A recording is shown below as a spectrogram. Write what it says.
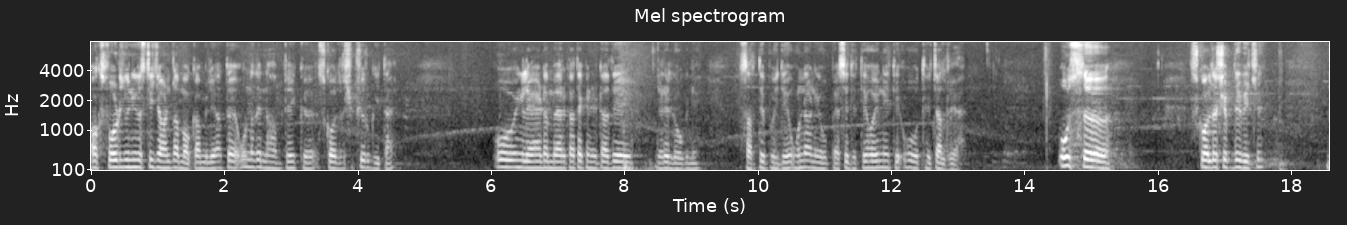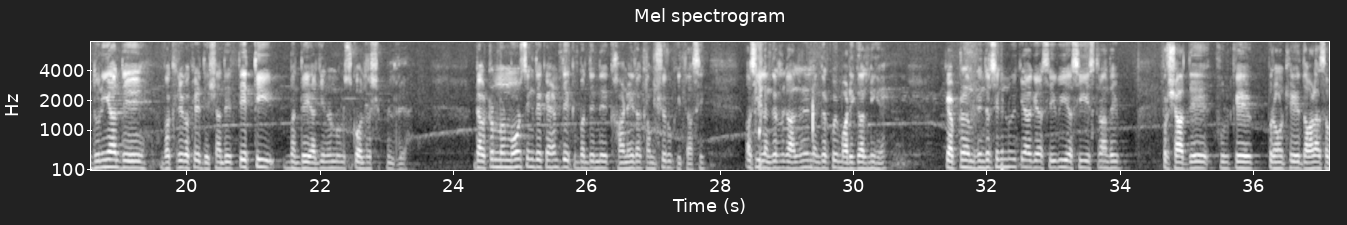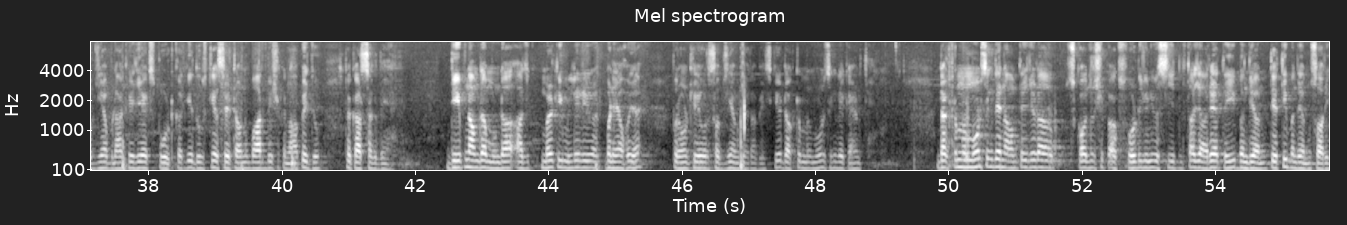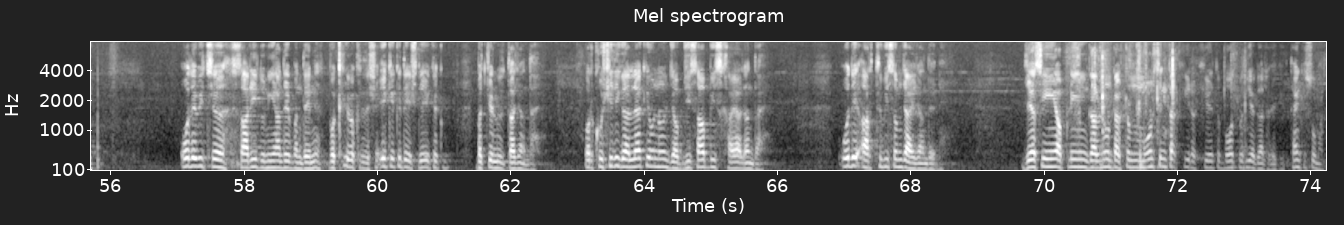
Oxford university ਜਾਣ ਦਾ ਮੌਕਾ ਮਿਲਿਆ ਤੇ ਉਹਨਾਂ ਦੇ ਨਾਮ ਤੇ ਇੱਕ ਸਕਾਲਰਸ਼ਿਪ ਸ਼ੁਰੂ ਕੀਤਾ ਹੈ। ਉਹ ਇੰਗਲੈਂਡ, ਅਮੈਰੀਕਾ ਅਤੇ ਕੈਨੇਡਾ ਦੇ ਜਿਹੜੇ ਲੋਕ ਨੇ, ਸਰ ਤੇ ਪੁੱਜਦੇ, ਉਹਨਾਂ ਨੇ ਉਹ ਪੈਸੇ ਦਿੱਤੇ ਹੋਏ ਨੇ ਅਤੇ ਉਹ ਉੱਥੇ ਚੱਲ ਰਿਹਾ ਉਸ ਸਕਾਲਰਸ਼ਿਪ ਦੇ ਵਿੱਚ ਦੁਨੀਆ ਦੇ ਵੱਖਰੇ ਵੱਖਰੇ ਦੇਸ਼ਾਂ ਦੇ 33 ਬੰਦੇ ਆ ਜਿਨ੍ਹਾਂ ਨੂੰ ਸਕਾਲਰਸ਼ਿਪ ਮਿਲ ਰਿਹਾ ਡਾਕਟਰ ਮਨਮੋਹਨ ਸਿੰਘ ਦੇ ਕਹਿਣ ਤੇ ਇੱਕ ਬੰਦੇ ਨੇ ਖਾਣੇ ਦਾ ਕੰਮ ਸ਼ੁਰੂ ਕੀਤਾ ਸੀ। ਅਸੀਂ ਲੰਗਰ ਲਗਾ ਲੈਣੇ ਲੰਗਰ ਕੋਈ ਮਾੜੀ ਗੱਲ ਨਹੀਂ ਹੈ। ਕੈਪਟਨ ਅਮਰਿੰਦਰ ਸਿੰਘ ਨੂੰ ਵੀ ਕਿਹਾ ਗਿਆ ਸੀ ਵੀ ਅਸੀਂ ਇਸ ਤਰ੍ਹਾਂ ਦੇ ਪ੍ਰਸ਼ਾਦੇ, ਫੁਲਕੇ, ਪਰੌਂਠੇ, ਦਾਲਾਂ, ਸਬਜ਼ੀਆਂ ਬਣਾ ਕੇ ਜੇ ਐਕਸਪੋਰਟ ਕਰਕੇ ਦੂਸਰੀਆਂ ਸਟੇਟਾਂ ਨੂੰ ਬਾਹਰ ਬੇਸ਼ੱਕ ਨਾ ਭੇਜੋ ਤਾਂ ਕਰ ਸਕਦੇ ਹਾਂ। ਦੀਪ ਨਾਮ ਦਾ ਮੁੰਡਾ ਅੱਜ ਮਲਟੀ ਮਿਲੀਅਨਰ ਬਣਿਆ ਹੋਇਆ ਪਰੌਂਠੇ ਔਰ ਸਬਜ਼ੀਆਂ ਵਗੈਰਾ ਵੇਚ ਕੇ ਡਾਕਟਰ ਮਨਮੋਹਨ ਸਿੰਘ ਦੇ ਕਹਿਣ ਤੇ। ਡਾਕਟਰ ਮਨਮੋਹਨ ਸਿੰਘ ਦੇ ਨਾਮ ਤੇ ਜਿਹੜਾ ਸਕਾਲਰਸ਼ਿਪ ਆਕਸਫੋਰਡ ਯੂਨੀਵਰਸਿਟੀ 'ਚ ਦਿੱਤਾ ਜਾ ਰਿਹਾ 23 ਬੰਦਿਆਂ ਨੂੰ 33 ਬੰਦਿਆਂ ਨੂੰ ਸੌਰੀ ਉਹਦੇ ਵਿੱਚ ਸਾਰੀ ਦੁਨੀਆ ਦੇ ਬੰਦੇ ਨੇ ਵੱਖਰੇ ਵੱਖਰੇ ਦੇਸ਼, ਇੱਕ ਇੱਕ ਦੇਸ਼ ਦੇ ਇੱਕ ਇੱਕ ਬੱਚੇ ਨੂੰ ਦਿੱਤਾ ਜਾਂਦਾ ਹੈ। ਔਰ ਖੁਸ਼ੀ ਦੀ ਗੱਲ ਹੈ ਕਿ ਉਹਨਾਂ ਨੂੰ ਜਪਜੀ ਸਾਹਿਬ ਵੀ ਸਿਖਾਇਆ ਜਾਂਦਾ ਹੈ। ਉਹਦੇ ਅਰਥ ਵੀ ਸਮਝਾਏ ਜਾਂਦੇ ਨੇ। ਜੇ ਅਸੀਂ ਆਪਣੀ ਗੱਲ ਨੂੰ ਡਾਕਟਰ ਮਨਮੋਹਨ ਸਿੰਘ ਤੱਕ ਹੀ ਰੱਖੀਏ ਤਾਂ ਬਹੁਤ ਵਧੀਆ ਗੱਲ ਹੋਏਗੀ। Thank you so much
